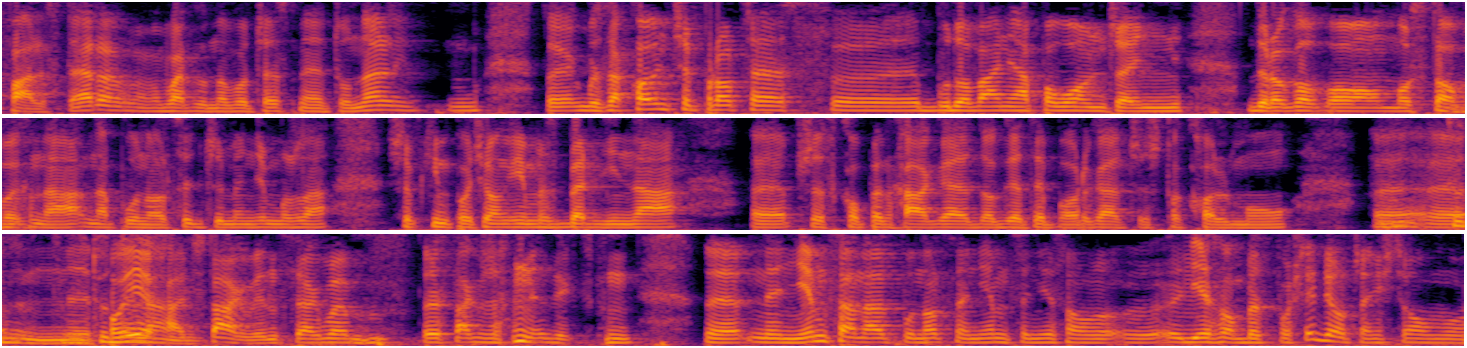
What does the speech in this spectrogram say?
Falster. Bardzo nowoczesny tunel. To jakby zakończy proces budowania połączeń drogowo-mostowych na, na północy, czy będzie można szybkim pociągiem z Berlina przez Kopenhagę do Göteborga czy Sztokholmu e, e, Tunel- tunelami. pojechać. Tak, więc jakby to jest tak, że e, Niemcy, a nawet północne Niemcy nie są, nie są bezpośrednią częścią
